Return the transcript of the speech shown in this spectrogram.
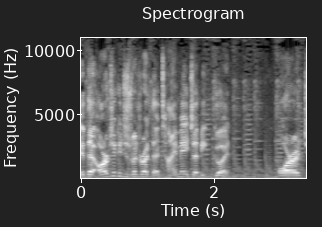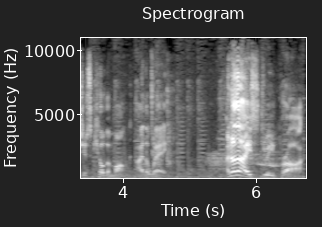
If the Archer could just resurrect that Time Mage, that'd be good. Or just kill the Monk, either way. Another Ice 3 proc.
